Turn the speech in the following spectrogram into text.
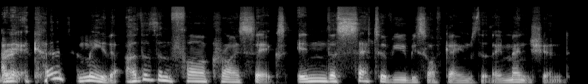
And it occurred to me that other than Far Cry 6, in the set of Ubisoft games that they mentioned,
